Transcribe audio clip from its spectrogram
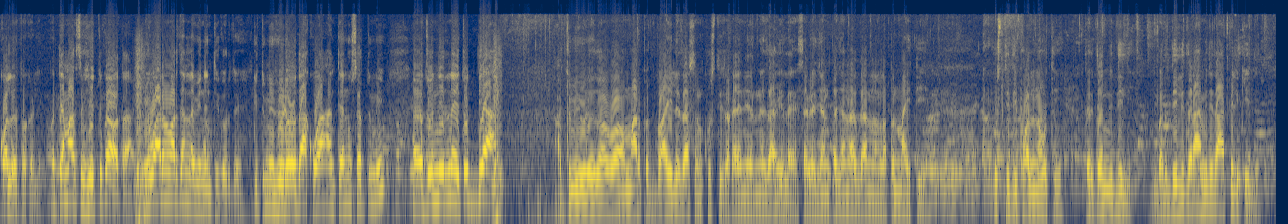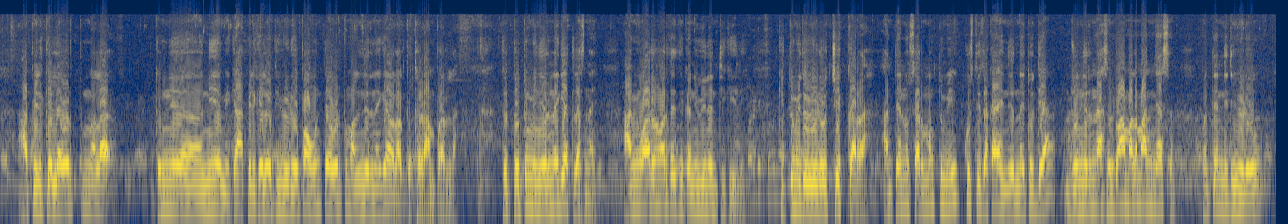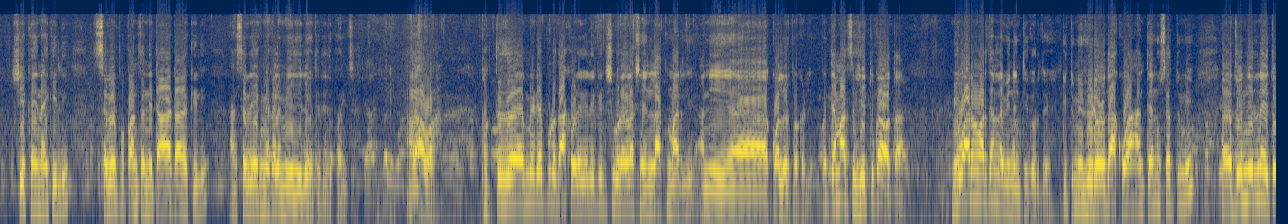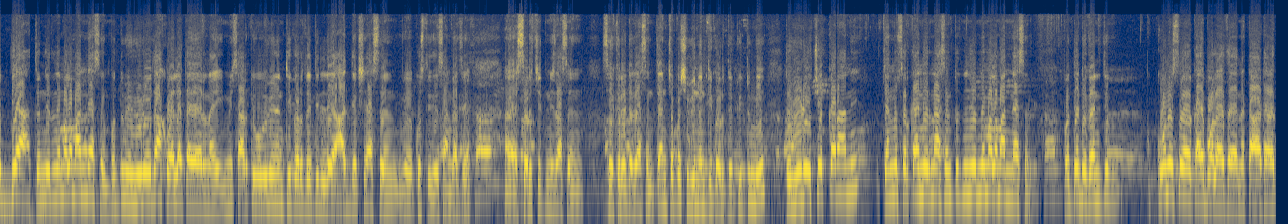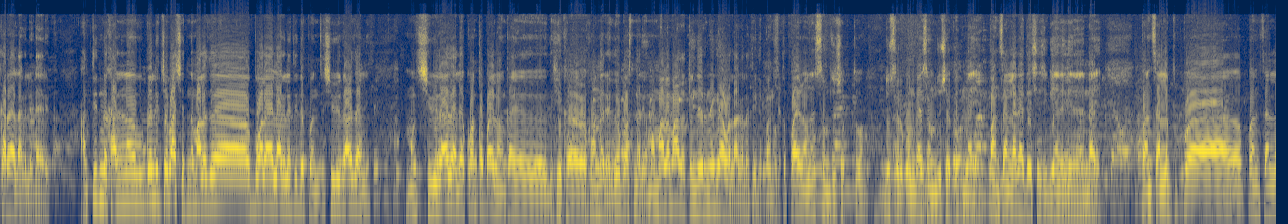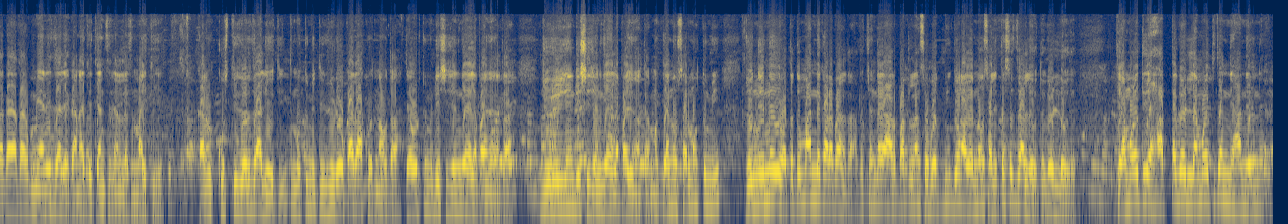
Collar पकडली. पण त्या मागचा हेतू काय होता? मी वारंवार त्यांना विनंती करतोय की तुम्ही व्हिडिओ दाखवा आणि त्यानुसार तुम्ही जो निर्णय आहे तो द्या. आता तुम्ही व्हिडिओ मार्फत पाहिलेच असेल कुस्तीचा काय निर्णय झालेला आहे. सगळ्या जनता जनार्दनाला पण माहिती आहे. कुस्ती ती फॉल नव्हती तर त्यांनी दिली. बरं दिली तर आम्ही तिथे अपील केली. अपील केल्यावर तुम्हाला तो नियम आहे की अपील केल्यावरती व्हिडिओ पाहून त्यावर तुम्हाला निर्णय घ्यावा लागतो थर्ड अंपायरला तर तो तुम्ही निर्णय घेतलाच नाही. आम्ही वारंवार त्या ठिकाणी विनंती केली की तुम्ही तो व्हिडिओ चेक करा. आणि त्यानुसार मग तुम्ही कुस्तीचा काय निर्णय तो द्या. जो निर्णय असेल तो आम्हाला मान्य असेल. पण त्यांनी ती व्हिडिओ चेकही नाही केली. सगळे प- पंचांनी टाळाटाळ केली. आणि सगळे एकमेकाला मिळलेले होते तिथे पंच हवा फक्त मीडिया पुढे दाखवले गेले की शिवराज लक्ष्मीने लात मारली आणि कॉलर पकडली. पण त्या मागचा हेतू काय होता? मी वारंवार त्यांना विनंती करतोय की तुम्ही व्हिडिओ दाखवा आणि त्यानुसार तुम्ही जो निर्णय आहे तो द्या. तो निर्णय मला मान्य असेल पण तुम्ही व्हिडिओ दाखवायला तयार नाही. मी सारखी विनंती करतोय तिथले अध्यक्ष असेल कुस्तीगीर संघाचे सरचिटणीस असेल सेक्रेटरी असेल त्यांच्यापाशी विनंती करतोय की तुम्ही तो व्हिडिओ चेक करा आणि त्यानुसार काय निर्णय असेल तो निर्णय मला मान्य असेल. पण त्या ठिकाणी ते कोणच काय बोलायला तयार नाही. टाळाटाळ करायला लागले डायरेक्ट आणि तिथनं खालनं गलीच्या भाषेतनं मला जर बोलायला लागले तिथे पण तर शिवीगाळ झाली. मग शिवीगाळ झाल्या कोणता पाहिलं काय हे ख- होणार आहे ग बसणार आहे? मग मला माझा तो निर्णय घ्यावा लागला तिथे पण. फक्त पहिलवानच समजू शकतो. दुसरं कोण काय समजू शकत नाही. पंचांना काय त्याच्याशी घेणं देणं नाही. पंचांना प- पंचांना काय आता मॅनेज झाले का नाही ते त्यांचं त्यांनाच माहिती आहे. कारण कुस्ती जर झाली होती तर मग तुम्ही ते व्हिडिओ का दाखवत नव्हता? त्यावर तुम्ही डिसिजन घ्यायला पाहिजे नव्हता. ज्युरीने डिसिजन घ्यायला पाहिजे नव्हता. मग त्यानुसार मग तुम्ही जो निर्णय होता तो तो मान्य करा पाहिजे होता. आता चंदा आर पाटलांसोबत मी दोन हजार नऊ साली तसंच झालं होतं घडलं होतं. त्यामुळे ते आत्ता घडल्यामुळे ते त्यांनी हा निर्णय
